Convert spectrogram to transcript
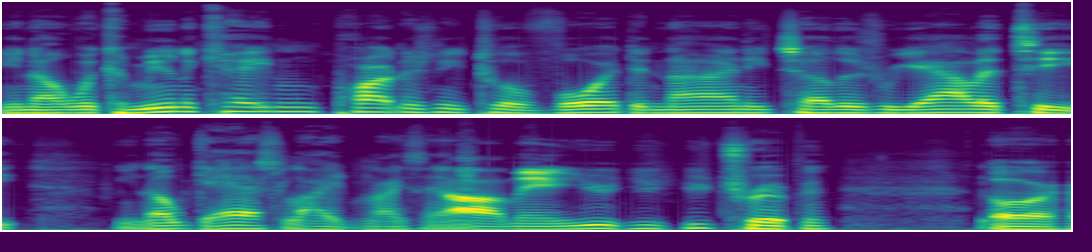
You know, when communicating, partners need to avoid denying each other's reality. You know, gaslighting, like saying, "Oh man, you you, you tripping." Or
